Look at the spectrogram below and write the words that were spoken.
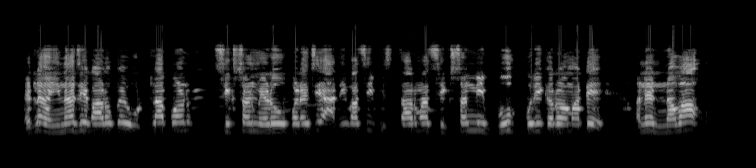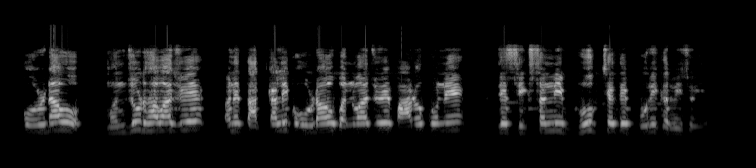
એટલે અહીંના જે બાળકોએ ઓટલા પણ શિક્ષણ મેળવવું પડે છે. આદિવાસી વિસ્તારમાં શિક્ષણની ભૂખ પૂરી કરવા માટે અને નવા ઓરડાઓ મંજૂર થવા જોઈએ. અને તાત્કાલિક ઓરડાઓ બનવા જોઈએ. બાળકોને જે શિક્ષણની ભૂખ છે તે પૂરી કરવી જોઈએ.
